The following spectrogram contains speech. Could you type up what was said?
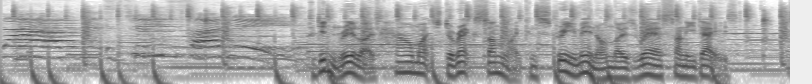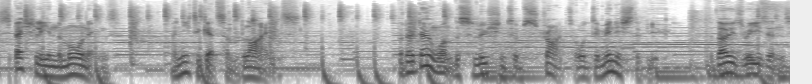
Dad, it's too sunny. I didn't realise how much direct sunlight can stream in on those rare sunny days, especially in the mornings. I need to get some blinds. But I don't want the solution to obstruct or diminish the view. For those reasons,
